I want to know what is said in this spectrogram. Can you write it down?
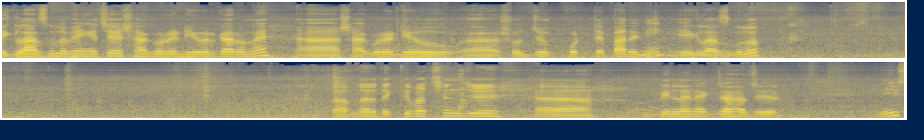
এই গ্লাসগুলো ভেঙেছে সাগরের ঢেউয়ের কারণে সাগরের ঢেউ সহ্য করতে পারেনি এই গ্লাসগুলো আপনারা দেখতে পাচ্ছেন যে গ্রিনল্যান্ড এক জাহাজের নিচ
